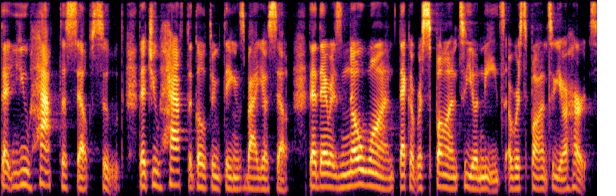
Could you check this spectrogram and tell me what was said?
that you have to self soothe, that you have to go through things by yourself, that there is no one that could respond to your needs or respond to your hurts.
